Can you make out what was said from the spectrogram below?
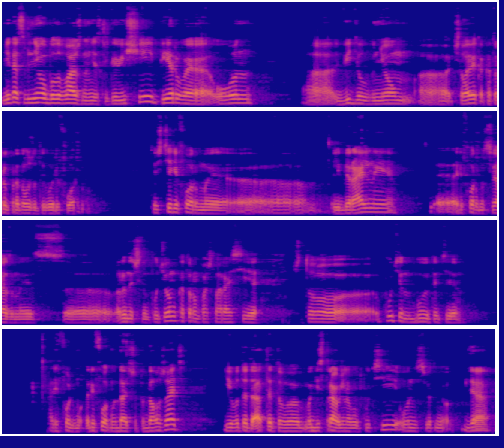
Мне кажется, для него было важно несколько вещей. Первое, он а, видел в нем а, человека, который продолжит его реформы. То есть те реформы э, либеральные, э, реформы, связанные с э, рыночным путем, которым пошла Россия, что Путин будет эти реформы, реформы дальше продолжать, и вот это, от этого магистрального пути он не свернет. Для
